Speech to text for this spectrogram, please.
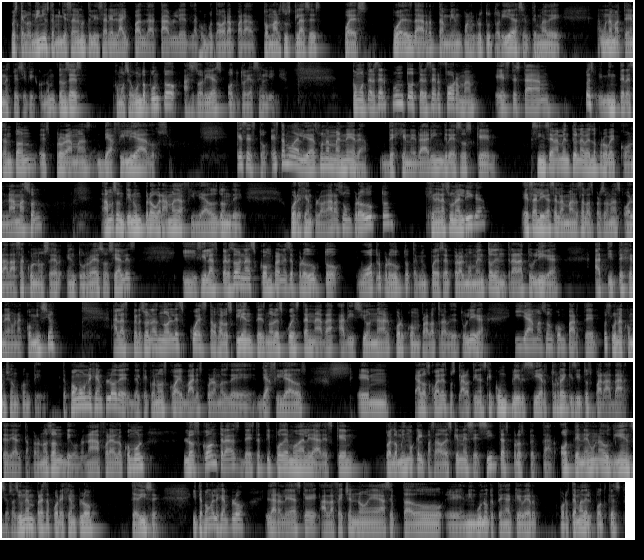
pues que los niños también ya saben utilizar el iPad, la tablet, la computadora para tomar sus clases, pues puedes dar también, por ejemplo, tutorías en tema de una materia en específico, ¿no? Entonces, como segundo punto, asesorías o tutorías en línea. Como tercer punto, tercer forma, este está, pues, interesantón, es programas de afiliados. ¿Qué es esto? Esta modalidad es una manera de generar ingresos que, sinceramente, una vez lo probé con Amazon. Amazon tiene un programa de afiliados donde, por ejemplo, agarras un producto, generas una liga, esa liga se la mandas a las personas o la das a conocer en tus redes sociales. Y si las personas compran ese producto u otro producto, también puede ser, pero al momento de entrar a tu liga, a ti te genera una comisión. A las personas no les cuesta, o sea, a los clientes no les cuesta nada adicional por comprarlo a través de tu liga. Y Amazon comparte pues una comisión contigo. Te pongo un ejemplo del que conozco. Hay varios programas de, afiliados em, a los cuales, pues claro, tienes que cumplir ciertos requisitos para darte de alta, pero no son, digo, nada fuera de lo común. Los contras de este tipo de modalidades que, pues lo mismo que el pasado, es que necesitas prospectar o tener una audiencia. O sea, si una empresa, por ejemplo, te dice, y te pongo el ejemplo, la realidad es que a la fecha no he aceptado eh, ninguno que tenga que ver, por tema del podcast,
